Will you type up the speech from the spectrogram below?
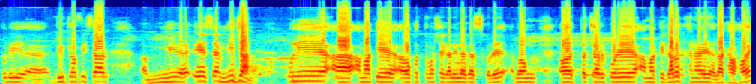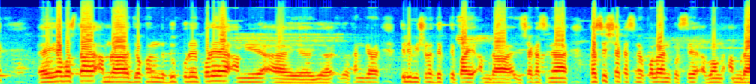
police duty officer S M Mizan, উনি আমাকে অকথ্য ভাষায় গালিলাগাজ করে এবং অত্যাচার করে আমাকে গারদখানায় রাখা হয়। এই অবস্থায় আমরা যখন দুপুরের পরে আমি ওখানকার টেলিভিশনে দেখতে পাই, আমরা শেখ হাসিনা ফ্যাসিস শেখ হাসিনা পলায়ন করছে এবং আমরা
